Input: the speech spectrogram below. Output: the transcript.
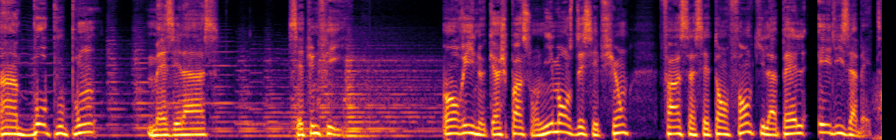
un beau poupon, mais hélas, c'est une fille. Henri ne cache pas son immense déception face à cet enfant qu'il appelle Elisabeth.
